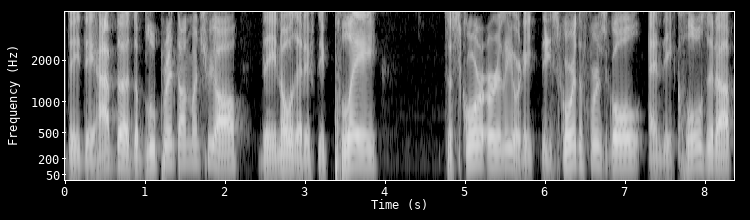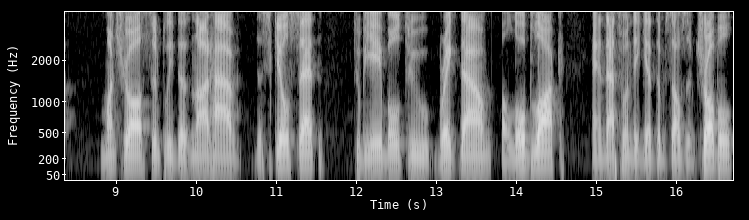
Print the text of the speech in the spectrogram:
they they have the the blueprint on Montreal. They know that if they play to score early or they, they score the first goal and they close it up, Montreal simply does not have the skill set to be able to break down a low block, and that's when they get themselves in trouble.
